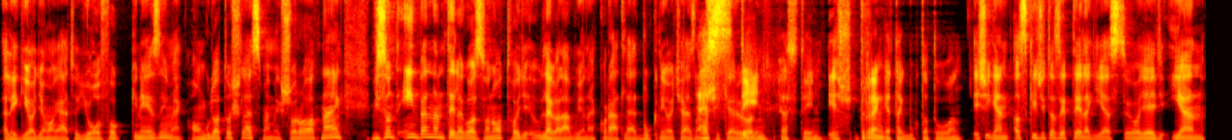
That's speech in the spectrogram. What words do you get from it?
eléggé adja magát, hogy jól fog kinézni, meg hangulatos lesz, meg még sorolhatnánk. Viszont én bennem tényleg az van ott, hogy legalább ugyanekkorát lehet bukni, hogyha ez nem Ez sikerül. tény, ez tény. És, Itt rengeteg buktató van. és igen, az kicsit azért tényleg ijesztő, hogy egy ilyen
